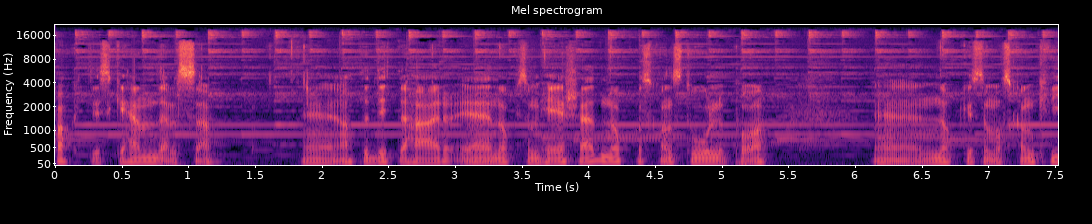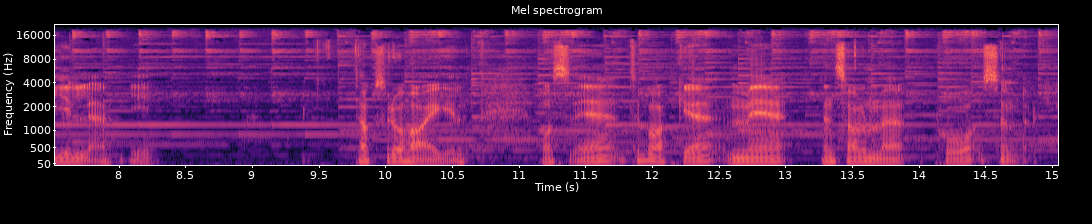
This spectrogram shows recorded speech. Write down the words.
faktiske hendelser. Eh, at dette her er noe som har skjedd, noe vi kan stole på, eh, noe som vi kan hvile i. Takk skal du ha, Egil. Vi er tilbake med en salme på søndag.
